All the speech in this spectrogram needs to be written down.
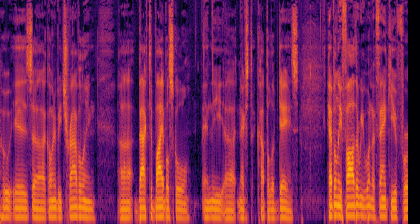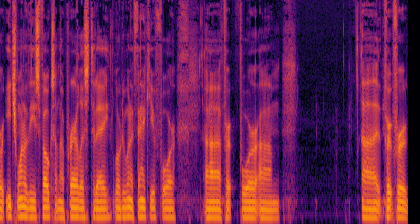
who is going to be traveling back to Bible school in the uh, next couple of days. Heavenly Father, we want to thank you for each one of these folks on the prayer list today. Lord, we want to thank you for uh, for for um, uh, for for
